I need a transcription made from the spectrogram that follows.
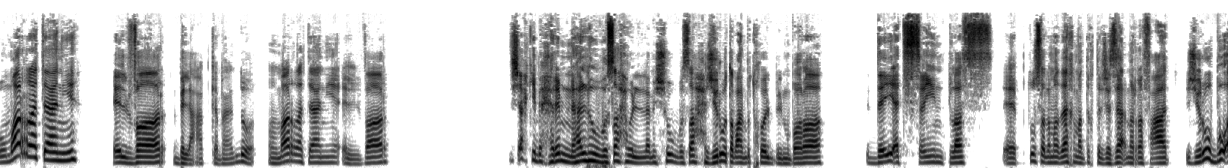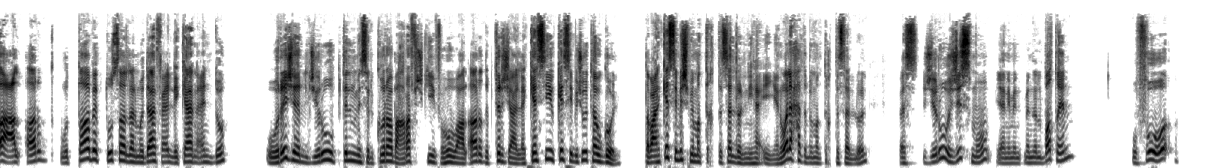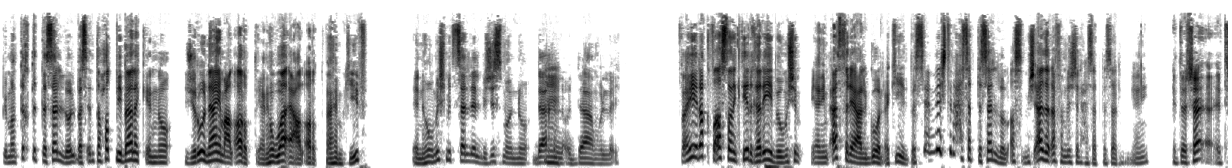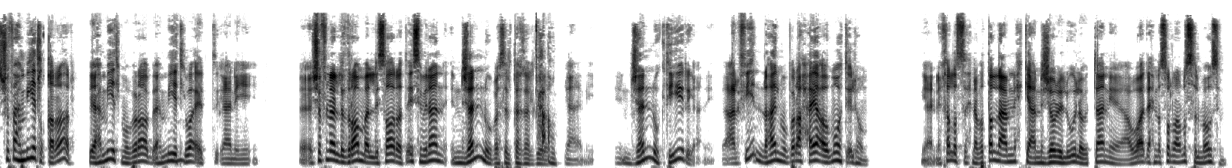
ومرة تانية الفار بيلعب كمان دور. ومرة تانية الفار مش أحكي بحرمنا هل هو صح ولا مش هو صح؟ جيرو طبعا بدخل بالمباراة الدقيقة 90 plus آه، بتوصل لما داخل منطقة الجزاء من رفعات. جيرو بقع على الأرض والطابة بتوصل للمدافع اللي كان عنده ورجل جيرو بتلمس الكرة بعرفش كيف وهو على الأرض بترجع لكسي وكسي بشوتها وجول. طبعا كسي مش بمنطقة تسلل نهائيا ولا حتى بمنطقة تسلل بس جيرو جسمه يعني من من البطن وفوق بمنطقة التسلل بس انت حط ببالك انه جيرو نايم على الأرض يعني هو واقع على الأرض فاهم كيف انه هو مش متسلل بجسمه انه داخل. لقدام ولا إيه. فهي لقطة أصلا كتير غريبة ومش يعني مأثرة على الجول أكيد بس يعني ليش تنحسب تسلل أصلا مش قادر أفهم ليش تنحسب تسلل يعني أنت شا... أنت شوف أهمية القرار بأهمية المباراة بأهمية الوقت يعني آه، شفنا الدراما اللي صارت AC ميلان انجنوا بس التغى الجول. يعني انجنوا كتير يعني عارفين إنه هاي المباراة حياة أو موت إلهم يعني خلص إحنا بطلنا عم نحكي عن الجولة الأولى والثانية. عواد إحنا صرنا نص الموسم.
